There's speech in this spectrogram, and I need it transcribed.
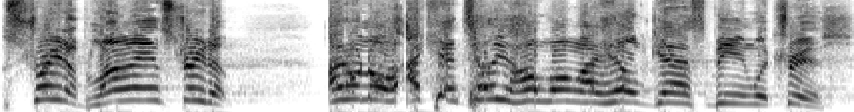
Straight up lying, straight up. I don't know, I can't tell you how long I held gas being with Trish.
